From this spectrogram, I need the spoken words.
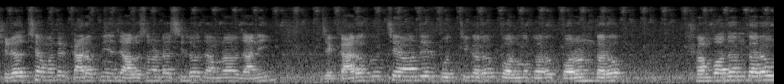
সেটা হচ্ছে আমাদের কারক নিয়ে যে আলোচনাটা ছিল, যে আমরা জানি যে কারক হচ্ছে আমাদের পত্রিকারক, কর্মকারক করণকারক সম্পাদন কারক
